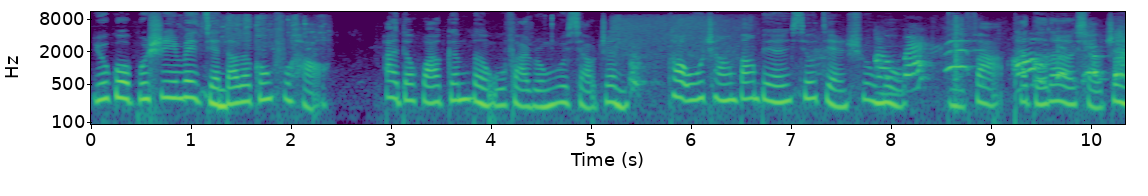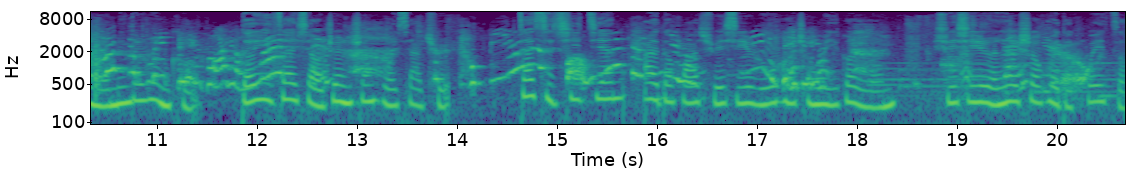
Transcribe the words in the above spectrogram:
如果不是因为剪刀的功夫好，爱德华根本无法融入小镇。靠无偿帮别人修剪树木、理发，他得到了小镇人民的认可，得以在小镇生活下去。在此期间，爱德华学习如何成为一个人，学习人类社会的规则，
